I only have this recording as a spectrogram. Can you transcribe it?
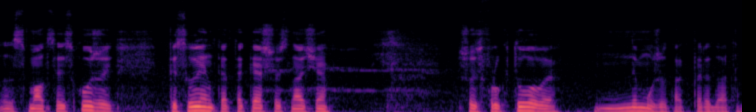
е, смак цей схожий. Кислинка, таке щось, наче щось фруктове. Не можу так передати.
